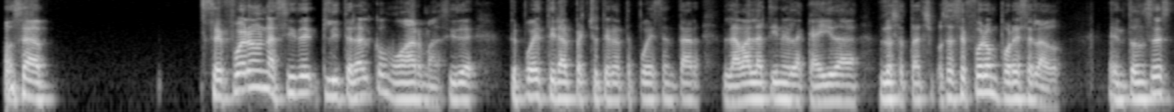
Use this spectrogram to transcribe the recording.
O sea, se fueron así de literal como arma, así de te puedes tirar pecho tierra, te puedes sentar, la bala tiene la caída, los attachments, o sea, se fueron por ese lado. Entonces,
